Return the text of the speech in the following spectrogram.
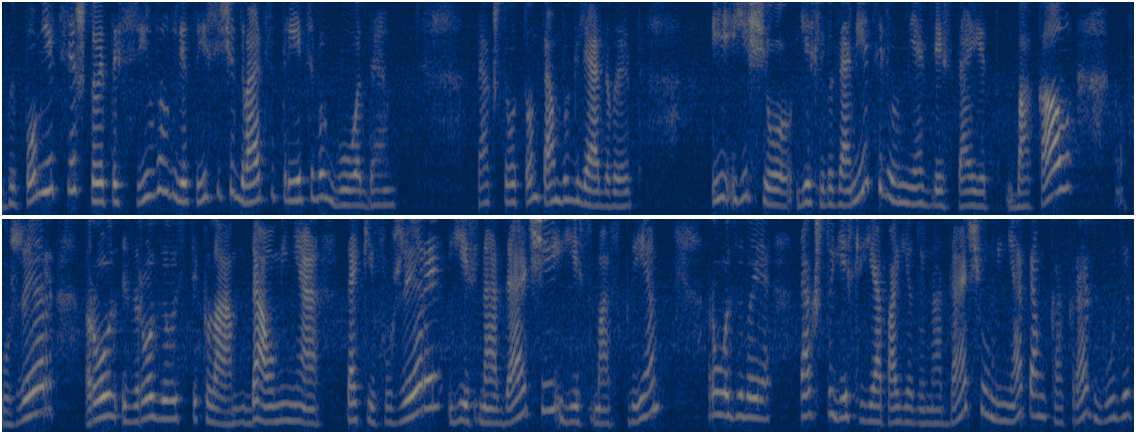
Вы помните, что это символ 2023 года. Так что вот он там выглядывает. И еще, если вы заметили, у меня здесь стоит бокал, фужер из розового стекла. Да, у меня такие фужеры есть на даче, есть в Москве розовые. Так что, если я поеду на дачу, у меня там как раз будет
